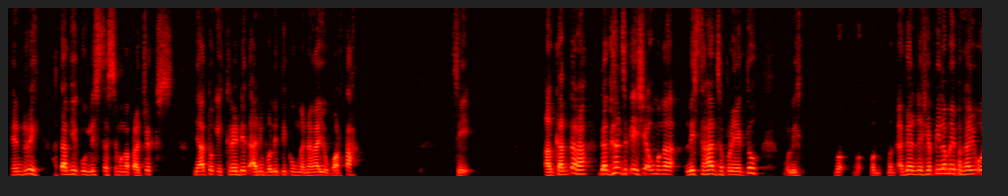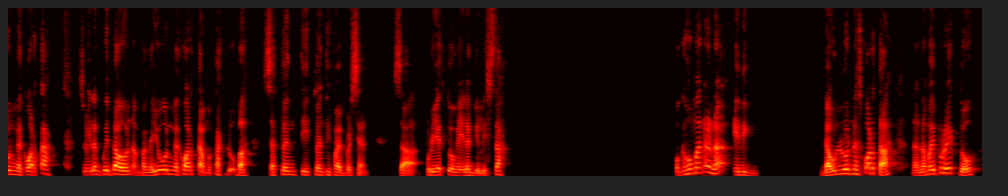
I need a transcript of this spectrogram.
Henry, hatagi kong lista sa mga projects. Niya atong i-credit aning politiko nga nangayo kwarta. Si Alcantara, daghan sa kay siya ang mga listahan sa proyekto. Mulis, mag, mag, mag-aganda siya pila may pangayoon nga kwarta. So ilang kwintahon ang pangayoon nga kwarta mutakdo ba sa 20-25% sa proyekto nga ilang gilista. Pagkahuman na na, inig download na sa kwarta na na may proyekto,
